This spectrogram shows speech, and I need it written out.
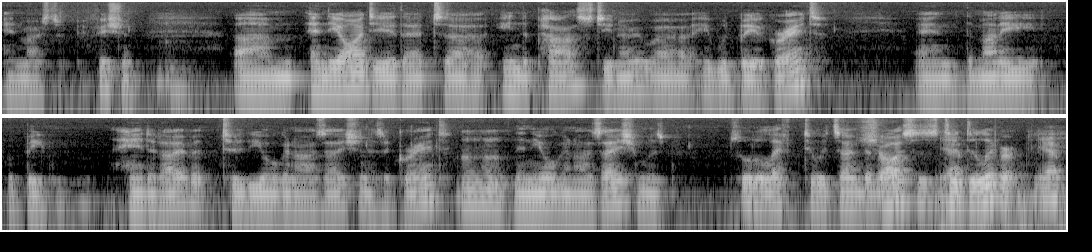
and most efficient. Um, and the idea that uh, in the past, you know, uh, it would be a grant, and the money would be handed over to the organisation as a grant. Mm-hmm. Then the organisation was sort of left to its own Sure, devices to yep. deliver it. Yep.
